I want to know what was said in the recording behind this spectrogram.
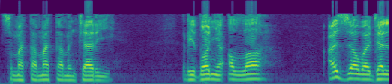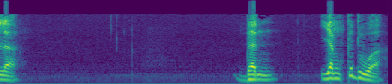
semata-mata mencari ridhonya Allah Azza wa Jalla dan yang kedua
